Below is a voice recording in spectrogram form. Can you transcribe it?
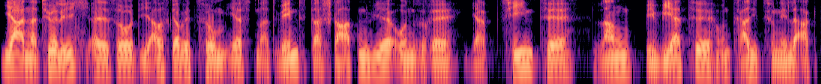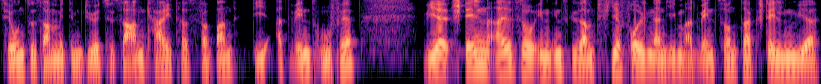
Ja, natürlich. Also die Ausgabe zum ersten Advent, da starten wir unsere jahrzehntelang bewährte und traditionelle Aktion zusammen mit dem Diözesan Caritas Verband, die Adventrufe. Wir stellen also in insgesamt vier Folgen an jedem Adventssonntag stellen wir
